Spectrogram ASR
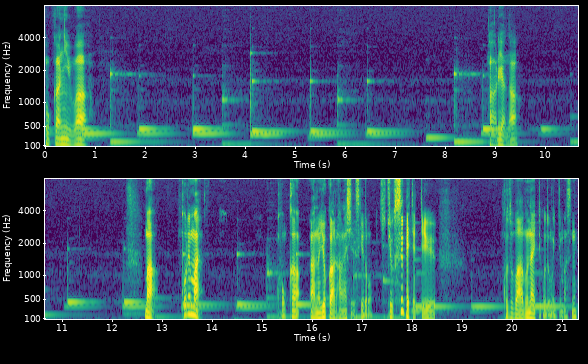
他にはあれやなまあこれまあ他あのよくある話ですけど結局全てっていう言葉は危ないってことも言ってますね。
